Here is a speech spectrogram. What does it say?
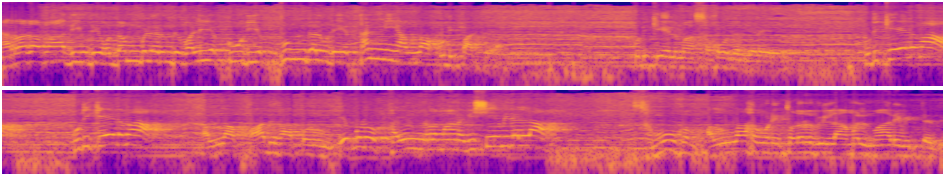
நரகவாதியுடைய உடம்புல இருந்து வழியக்கூடிய புண்களுடைய தண்ணி அல்லாஹ் குடிப்பாட்டுவார் குடிக்கேலுமா சகோதரர்களே? குடிக்கேலுமா குடிக்கேலுமா அல்லாஹ் பாதுகாக்கணும். எவ்வளவு பயங்கரமான விஷயம் இதெல்லாம். சமூகம் அல்லாஹோடைய தொடர்பு இல்லாமல் மாறிவிட்டது.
